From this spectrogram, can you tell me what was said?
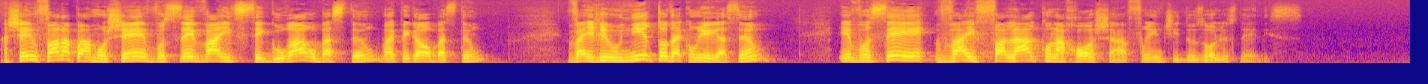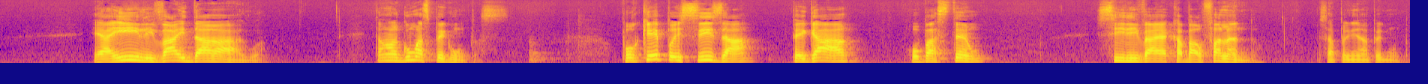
Hashem fala para Moshe, você vai segurar o bastão, vai pegar o bastão, vai reunir toda a congregação e você vai falar com a rocha à frente dos olhos deles. E aí ele vai dar a água. Então, algumas perguntas. Por que precisa pegar o bastão se ele vai acabar falando? Essa é a primeira pergunta.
